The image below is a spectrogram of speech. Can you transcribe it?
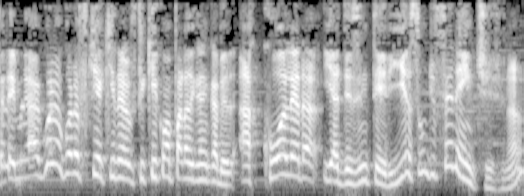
Peraí, mas agora, agora eu fiquei aqui, né? Eu fiquei com uma parada aqui na cabeça. A cólera e a desinteria são diferentes, né?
